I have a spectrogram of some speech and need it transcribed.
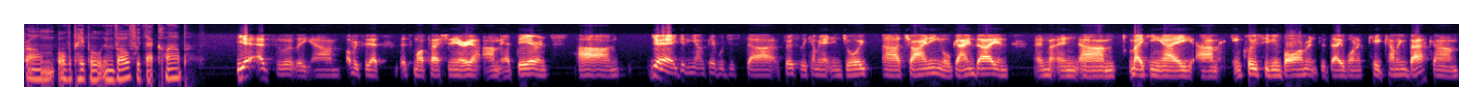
from all the people involved with that club. Yeah, absolutely. Um, obviously, that's that's my passion area um, out there, and um, yeah, getting young people just uh, firstly coming out and enjoy uh, training or game day, and and and um, making a um, inclusive environment that they want to keep coming back. Um,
